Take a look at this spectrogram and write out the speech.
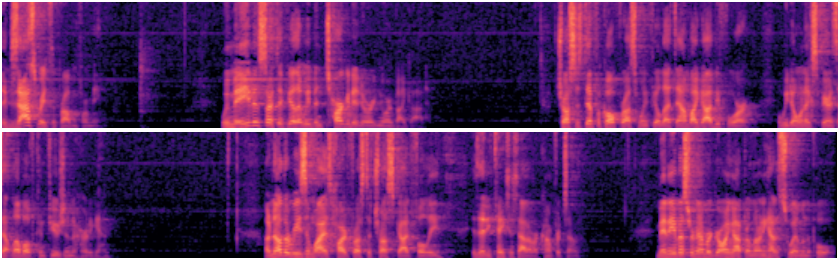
it exasperates the problem for me. We may even start to feel that we've been targeted or ignored by God. Trust is difficult for us when we feel let down by God before, and we don't want to experience that level of confusion and hurt again. Another reason why it's hard for us to trust God fully is that He takes us out of our comfort zone. Many of us remember growing up and learning how to swim in the pool.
